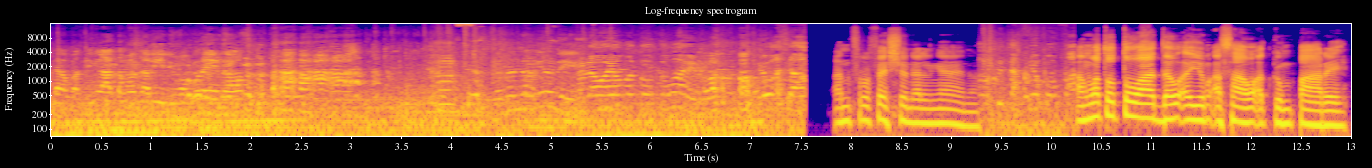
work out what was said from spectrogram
Dapat ingatan mo sarili mo, Moreno. Ganun lang yun eh. Dalawa yung matutuwa eh. Yung asawa Unprofessional nga, no? Ang matutuwa daw ay yung asawa at kumpare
